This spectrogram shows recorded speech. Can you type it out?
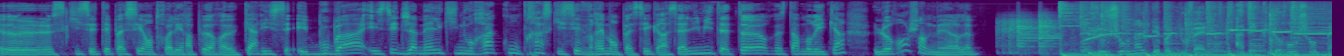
euh, ce qui s'était passé entre les rappeurs euh, Caris et Booba. Et c'est Jamel qui nous racontera ce qui s'est vraiment passé grâce à l'imitateur costarmoricain Laurent Chantemerle. Le journal des bonnes nouvelles avec Laurent Chantemer.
